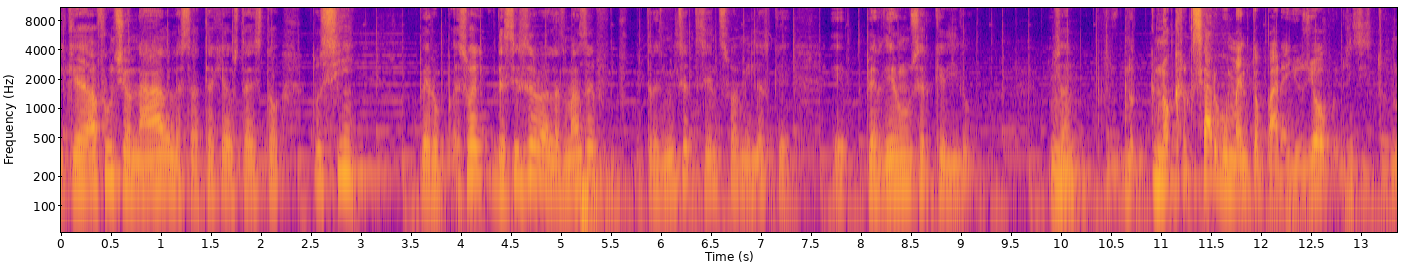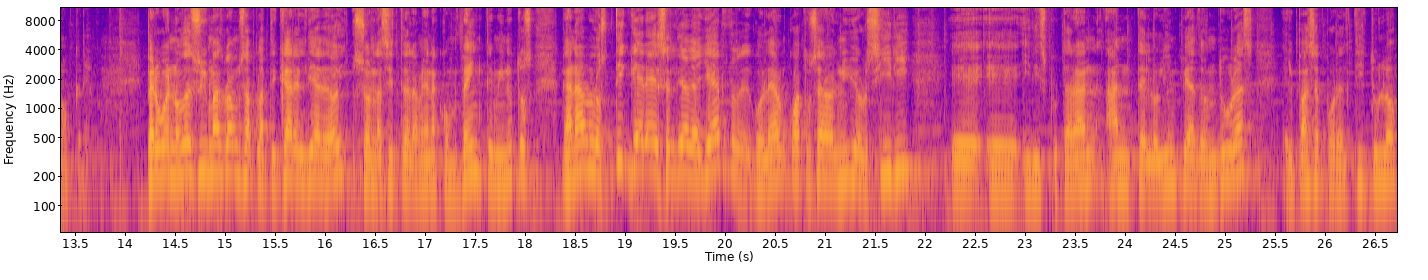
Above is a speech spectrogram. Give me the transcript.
Que, ha funcionado la estrategia de ustedes, todo, pues sí, pero eso hay decírselo a las más de 3.700 familias que eh, perdieron un ser querido. O sea, no, creo que sea argumento para ellos, yo insisto, no creo. Pero bueno, de eso y más vamos a platicar el día de hoy. Son las 7 de la mañana con 20 minutos. Ganaron los Tigres el día de ayer, golearon 4-0 al New York City eh, eh, y disputarán ante el Olimpia de Honduras el pase por el título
